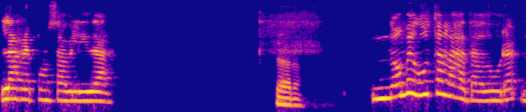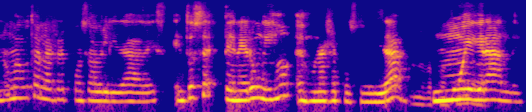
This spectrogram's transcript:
la responsabilidad. Claro. No me gustan las ataduras, no me gustan las responsabilidades. Entonces, tener un hijo es una responsabilidad, muy grande.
